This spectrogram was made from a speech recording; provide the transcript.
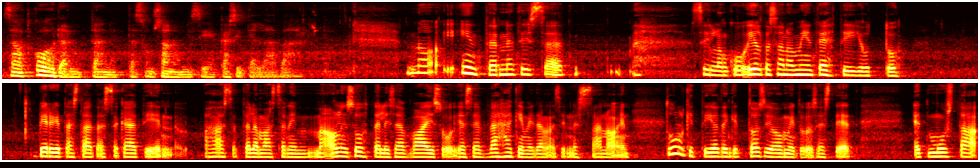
sä oot kohdannut tämän, että sun sanomisia käsitellään väärin? No internetissä, silloin kun Ilta-Sanomiin tehtiin juttu, Birgitasta tässä käytiin haastattelemassa, niin mä olin suhteellisen vaisu ja se vähäkin, mitä mä sinne sanoin, tulkittiin jotenkin tosi omituisesti, että, että musta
